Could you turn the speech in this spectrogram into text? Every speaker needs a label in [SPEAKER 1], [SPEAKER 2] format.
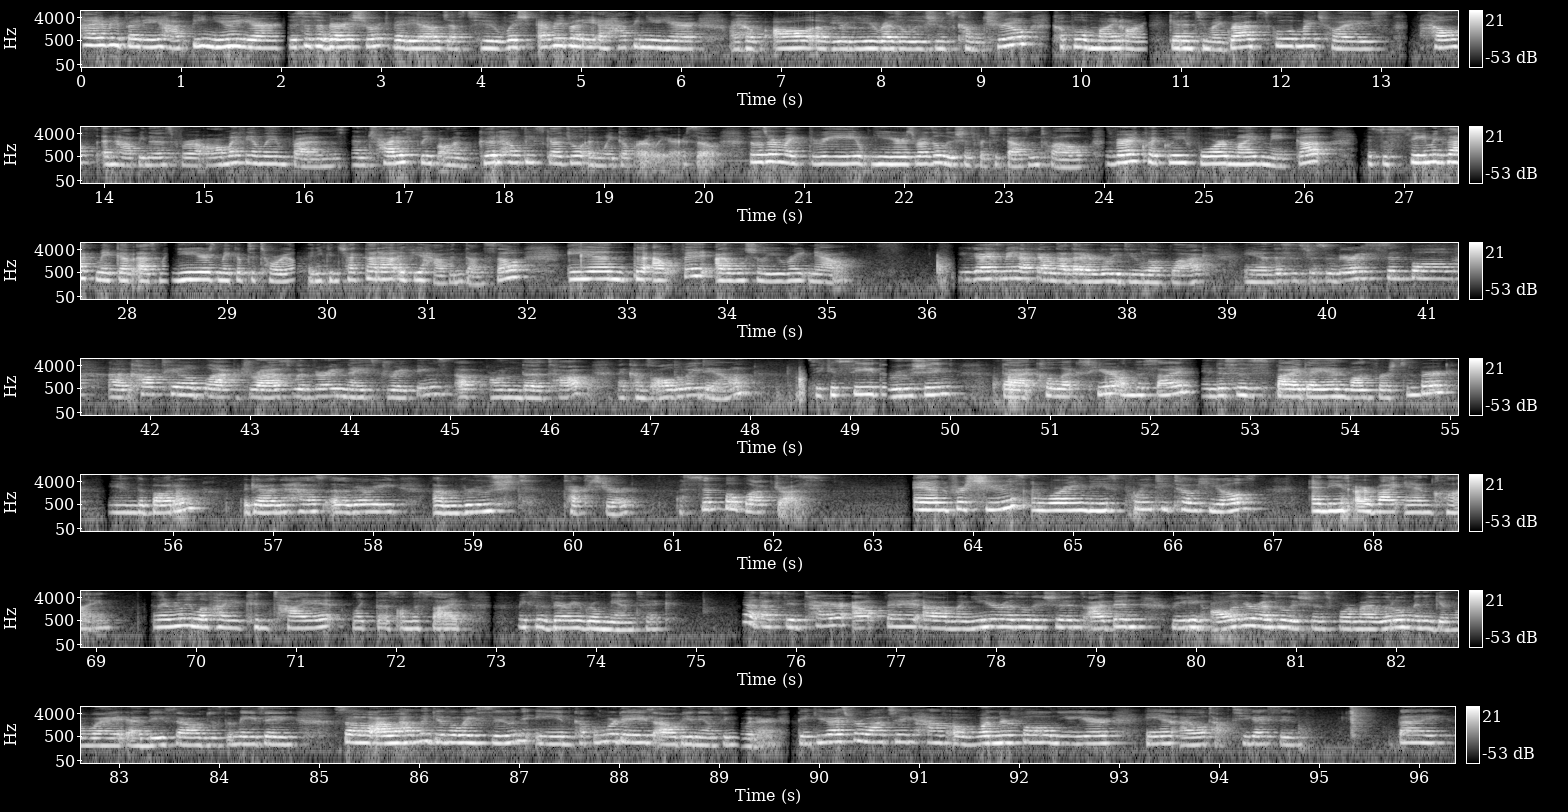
[SPEAKER 1] Hi everybody, Happy New Year! This is a very short video just to wish everybody a Happy New Year. I hope all of your New Year resolutions come true. A couple of mine are get into my grad school of my choice, health and happiness for all my family and friends, and try to sleep on a good healthy schedule and wake up earlier. So those are my three New Year's resolutions for 2012. Very quickly for my makeup, it's the same exact makeup as my New Year's makeup tutorial and you can check that out if you haven't done so. And the outfit I will show you right now. You guys may have found out that I really do love black and this is just a very simple uh, cocktail black dress with very nice drapings up on the top that comes all the way down. So you can see the ruching that collects here on the side and this is by Diane von Furstenberg. And the bottom Again, has a very um, ruched texture. A simple black dress. And for shoes, I'm wearing these pointy toe heels. And these are by Anne Klein. And I really love how you can tie it like this on the side. Makes it very romantic yeah, that's the entire outfit, uh, my New Year resolutions. I've been reading all of your resolutions for my little mini giveaway and they sound just amazing. So I will have my giveaway soon. In a couple more days, I'll be announcing the winner. Thank you guys for watching. Have a wonderful New Year and I will talk to you guys soon. Bye.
